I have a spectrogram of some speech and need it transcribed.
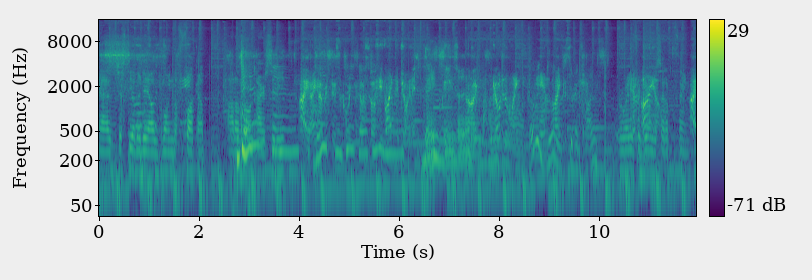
as just the other day I was blowing the fuck up out of the entire city. Hi, I have a Discord, so, so if you'd like to join it, please uh, go to the link What are we and doing, find the stupid cunts? We're waiting for Jordan to set up the thing. Hi,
